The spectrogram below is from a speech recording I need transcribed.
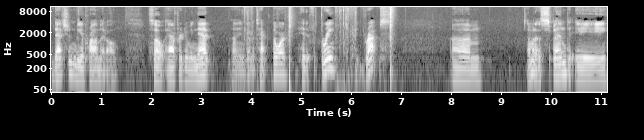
That shouldn't be a problem at all. So after doing that, I am to attack Thor, hit it for three. It drops. Um, I'm to spend a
